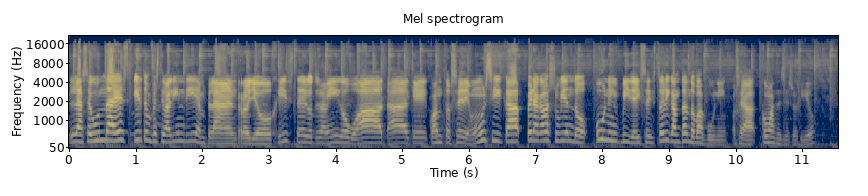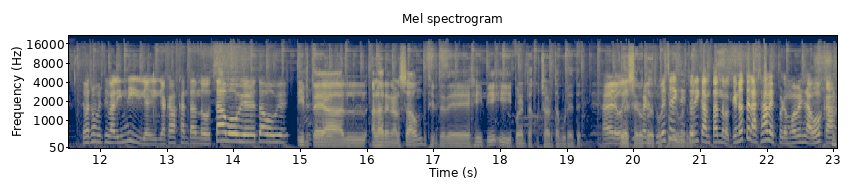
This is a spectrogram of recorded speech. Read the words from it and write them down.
La segunda es irte a un festival indie en plan rollo hipster con tus amigos, buah, tal, que cuánto sé de música, pero acabas subiendo un vídeo y esa story cantando Bad Bunny. O sea, ¿cómo haces eso, tío? Te vas a un festival indie y, y acabas cantando Estamos bien, estamos bien. Irte al, al Arenal Sound, decirte de hippie y ponerte a escuchar taburete. Claro, Puede y- ser pero esa postureo, story ¿verdad? cantándolo, que no te la sabes, pero mueves la boca.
